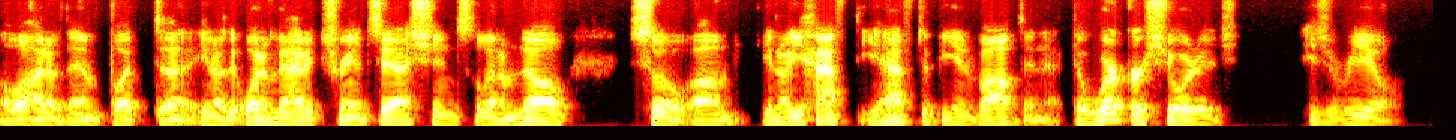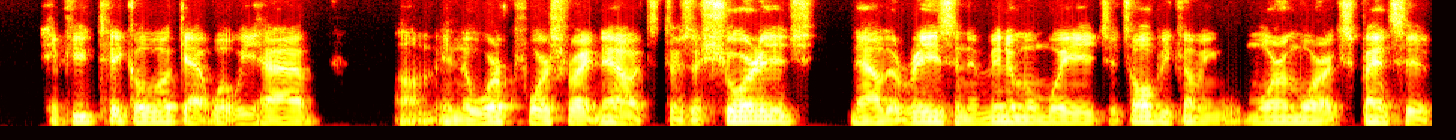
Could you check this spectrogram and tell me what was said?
a lot of them, but uh, you know, the automatic transactions, let them know. So, um, you know, you have to you have to be involved in that. The worker shortage is real. If you take a look at what we have um, in the workforce right now, it's there's a shortage. Now they're raising the minimum wage. It's all becoming more and more expensive.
